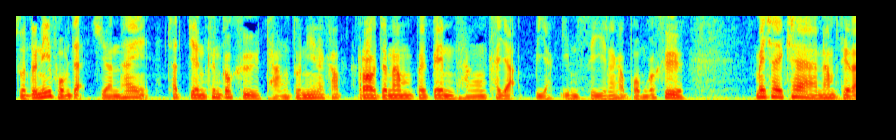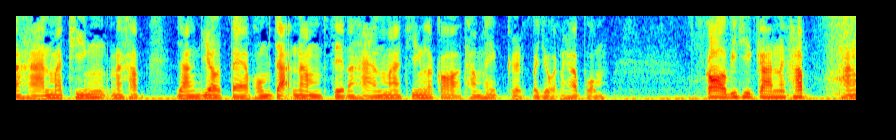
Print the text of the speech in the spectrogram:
ส่วนตัวนี้ผมจะเขียนให้ชัดเจนขึ้นก็คือถังตัวนี้นะครับ เราจะนำไปเป็นถังขยะเปียกอินทรีย์นะครับ ผมก็คือ ไม่ใช่แค่นำเศษอาหารมาทิ้งนะครับ อย่างเดียวแต่ผมจะนำเศษอาหารมาทิ้ง แล้วก็ทำให้เกิดประโยชน์นะครับ ผม ก็วิธีการนะครับ ถัง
